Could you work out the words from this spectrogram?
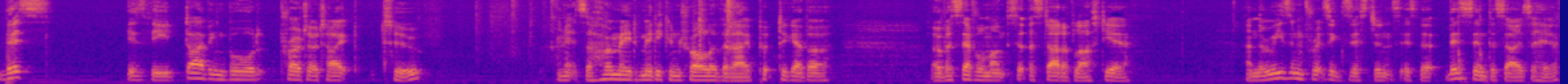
this is the DivingBoard prototype 2, and it's a homemade MIDI controller that I put together over several months at the start of last year. And the reason for its existence is that this synthesizer here,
